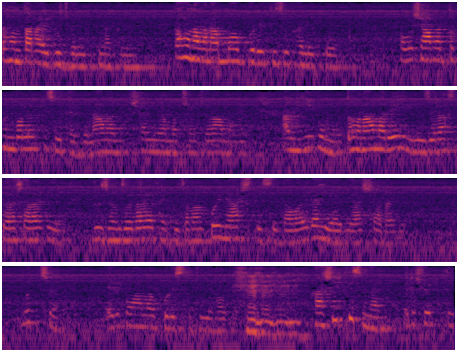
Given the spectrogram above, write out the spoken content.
তখন তারাই বুঝবেন না তুমি তখন আমার আম্মু আব্বুরে কিছু খালি কোক অবশ্য আমার তখন বলার কিছুই থাকবে না। আমার স্বামী আমার সংসার আমার আমি কি করব? তখন আমার এই যে রাস্তায় আসার আগে দুজন যে দাঁড়িয়ে থাকবে যে আমার কইনে আসতেছে দাওয়াই রাহি আগে আসার আগে। বুঝছ? এরকম আমার পরিস্থিতি হবে। হাসির কিছু নাই এটা সত্যি।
